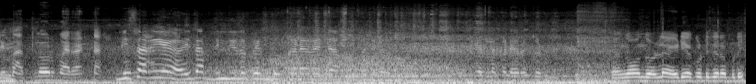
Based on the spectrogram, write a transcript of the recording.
ನಿಮ್ಮ ಹತ್ಲವ್ರು ಬರಕ್ಕ. ಈ ಸರಿ ಐದಾರು ದಿನದಿಂದ ಬೆಂಗಳೂರು ಕಡೆಯವರೇ ಜಾಸ್ತಿ ಬಂದಿರೋದು. ಕೇರಳ ಕಡೆಯವರೇ ಕಡಿಮೆ. ಹಂಗ ಒಂದು ಒಳ್ಳೆ ಐಡಿಯಾ ಕೊಟ್ಟಿದ್ದೀರಾ ಬಿಡಿ.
